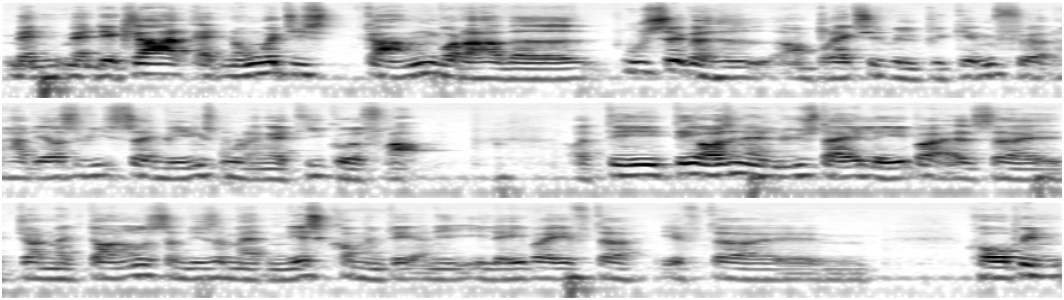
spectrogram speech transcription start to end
men, men det er klart, at nogle af de gange, hvor der har været usikkerhed om Brexit ville blive gennemført, har det også vist sig i meningsmålinger, at de er gået frem. Og det, det er også en analyse, der er i Labour, altså John McDonnell, som ligesom er den næstkommanderende i Labour efter, efter øh, Corbyn,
